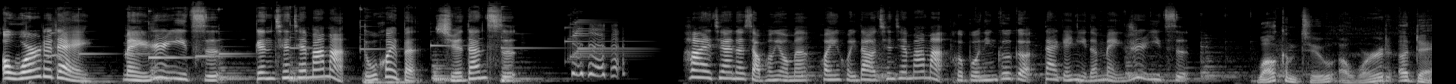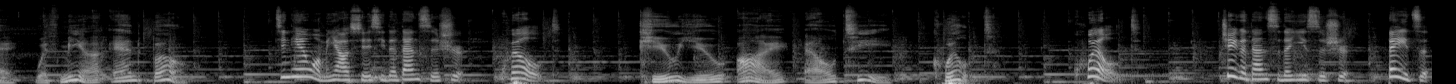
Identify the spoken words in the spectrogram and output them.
A word a day，每日一词，跟芊芊妈妈读绘本学单词。嗨，亲爱的小朋友们，欢迎回到芊芊妈妈和博宁哥哥带给你的每日一词。 Welcome to A Word a Day with Mia and Bo. 今天我们要学习的单词是 quilt。 Q U I L T. Quilt. quilt 这个单词的意思是 被子、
